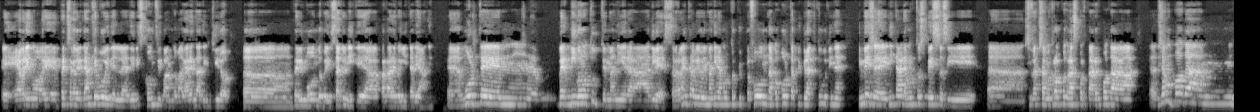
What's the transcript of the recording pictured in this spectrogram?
E, e, avremo, e penso che avrete anche voi del, dei riscontri quando magari andate in giro uh, per il mondo, per gli Stati Uniti a parlare con gli italiani. Eh, molte mh, beh, vivono tutte in maniera diversa, veramente la vivono in maniera molto più profonda, con molta più gratitudine. Invece in Italia molto spesso si, eh, ci facciamo troppo trasportare un po' da, eh, diciamo un po' da, mh, mm,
